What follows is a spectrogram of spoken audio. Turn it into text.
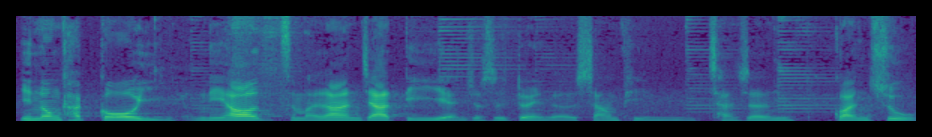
银农卡勾引，你要怎么让人家第一眼就是对你的商品产生关注？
